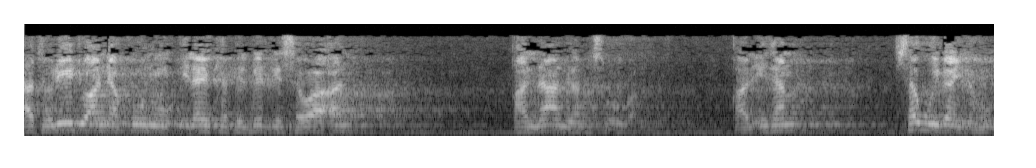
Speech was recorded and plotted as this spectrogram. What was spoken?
أتريد أن يكونوا إليك في البر سواء؟ قال نعم يا رسول الله. قال إذن سوي بينهم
